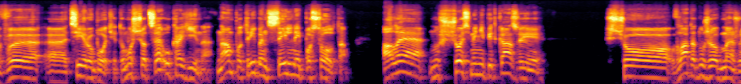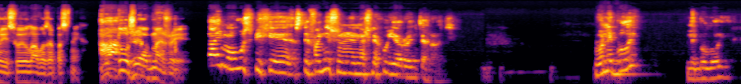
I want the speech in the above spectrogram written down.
В е, цій роботі, тому що це Україна. Нам потрібен сильний посол там. Але ну щось мені підказує, що влада дуже обмежує свою лаву запасних. Ну, А- дуже обмежує. Даймо успіхи Стефанішини на шляху євроінтеграції. Вони були? Не було їх.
